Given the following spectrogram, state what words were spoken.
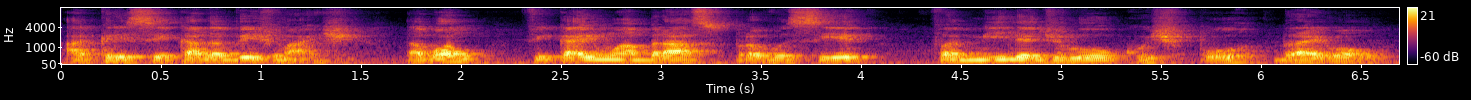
a crescer cada vez mais, tá bom? Fica aí um abraço para você família de loucos por drywall.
